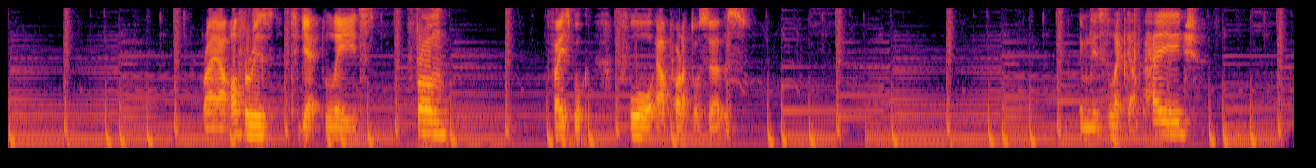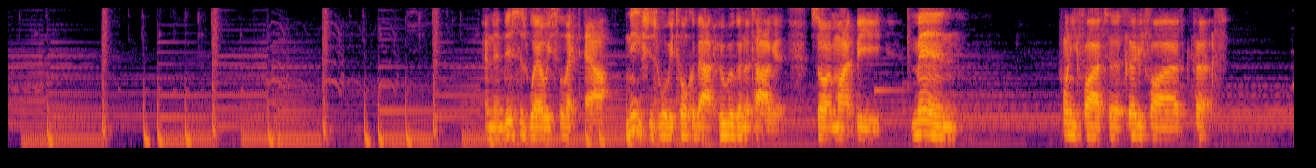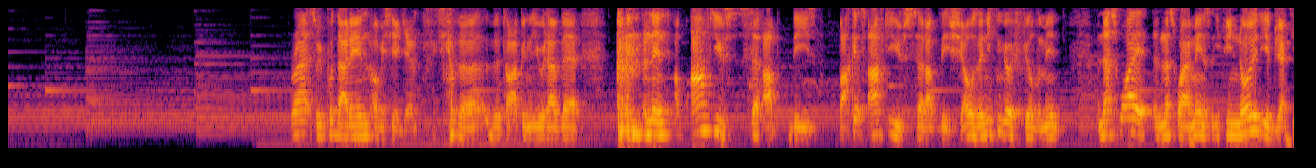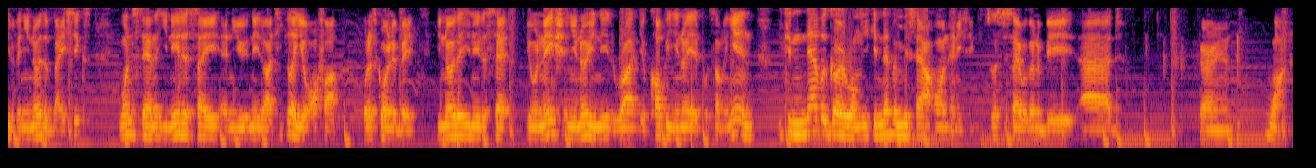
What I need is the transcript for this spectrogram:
Right, our offer is to get leads from Facebook for our product or service. Then we need to select our page. And then this is where we select our niche, is where we talk about who we're going to target. So it might be men 25 to 35 Perth. Right, so we put that in, obviously again, fixing up the, the typing that you would have there. and then after you've set up these buckets after you've set up these shells, then you can go fill them in. And that's why, and that's why I mean, is if you know the objective and you know the basics, you understand that you need to say and you need to articulate your offer, what it's going to be. You know that you need to set your niche and you know you need to write your copy, you know you need to put something in. You can never go wrong. You can never miss out on anything. So let's just say we're going to be ad variant one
